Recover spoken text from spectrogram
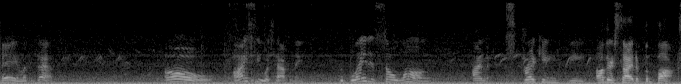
Hey, look at that. Oh, I see what's happening. The blade is so long, I'm striking the other side of the box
